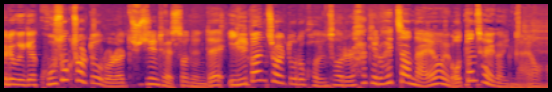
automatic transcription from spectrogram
그리고 이게 고속철도로 원래 추진이 됐었는데 일반 철도로 건설을 하기로 했잖아요. 어떤 차이가 있나요?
